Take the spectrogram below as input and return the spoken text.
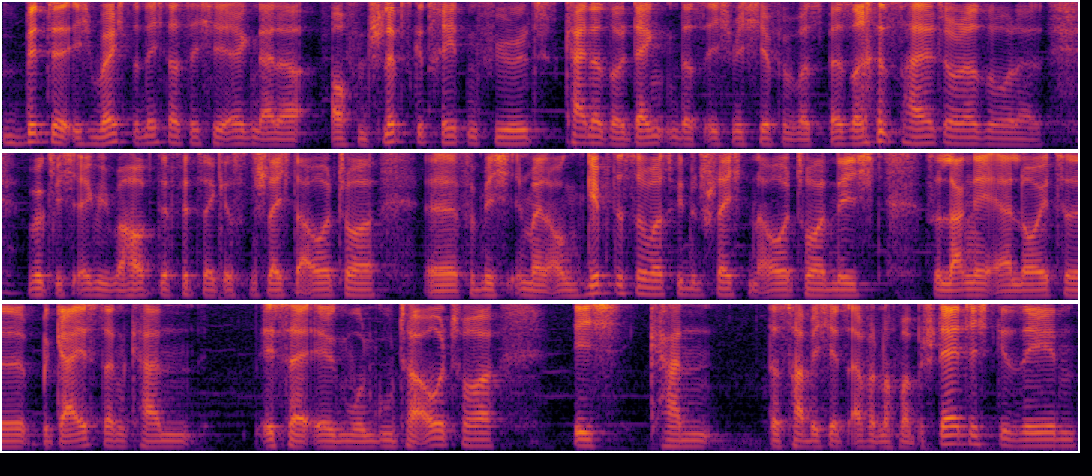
bitte, ich möchte nicht, dass sich hier irgendeiner auf den Schlips getreten fühlt. Keiner soll denken, dass ich mich hier für was Besseres halte oder so. Oder wirklich irgendwie behaupte, der Fitzek ist ein schlechter Autor. Äh, für mich in meinen Augen gibt es sowas wie einen schlechten Autor nicht. Solange er Leute begeistern kann, ist er irgendwo ein guter Autor. Ich kann, das habe ich jetzt einfach nochmal bestätigt gesehen,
